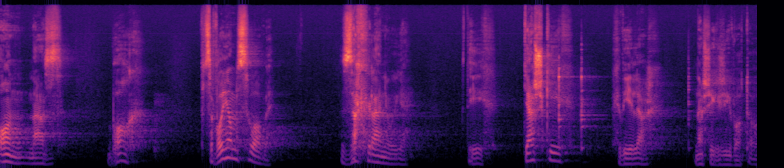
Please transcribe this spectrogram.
On nás, Boh, v svojom slove zachraňuje v tých ťažkých chvíľach našich životov.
